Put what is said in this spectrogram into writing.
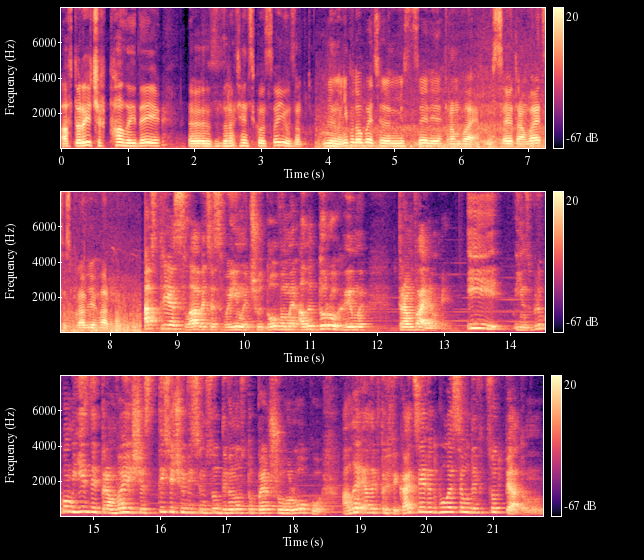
автори черпали ідеї з Радянського Союзу. Блін, мені подобаються місцеві трамваї. Місцеві трамваї це справді гарно. Австрія славиться своїми чудовими, але дорогими трамваями. І Інсбрюком їздять трамваї ще з 1891 року, але електрифікація відбулася у 905-му.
